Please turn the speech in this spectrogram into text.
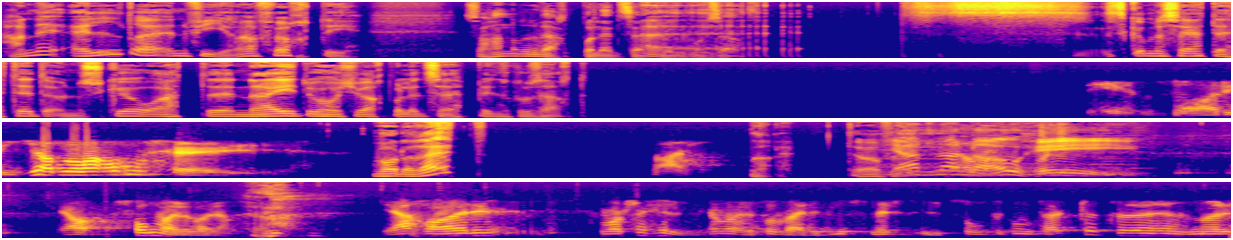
Han er eldre enn 44. så han hadde vært på Led Zeppelin-konsert. Uh, Skal vi si at dette er et ønske, og at eh, nei, du har ikke vært på Led Zeppelin-konsert? Det var Jallanhøy. Var det rett? Nei. Nei, det var feil. Ja, sånn var det bare. Jeg har, var så heldig å være på verdens mest utsolgte konsert når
